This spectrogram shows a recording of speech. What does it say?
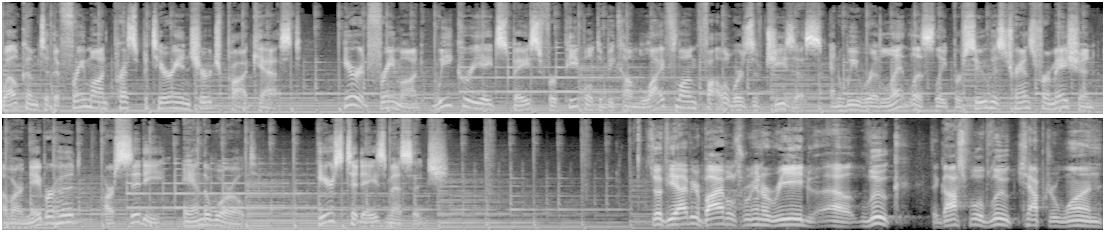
Welcome to the Fremont Presbyterian Church podcast. Here at Fremont, we create space for people to become lifelong followers of Jesus, and we relentlessly pursue his transformation of our neighborhood, our city, and the world. Here's today's message. So, if you have your Bibles, we're going to read uh, Luke, the Gospel of Luke, chapter 1,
